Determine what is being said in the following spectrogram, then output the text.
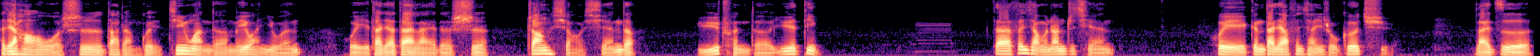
大家好，我是大掌柜。今晚的每晚一文，为大家带来的是张小娴的《愚蠢的约定》。在分享文章之前，会跟大家分享一首歌曲，来自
